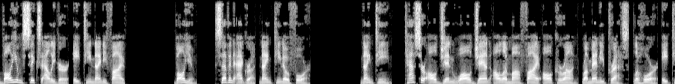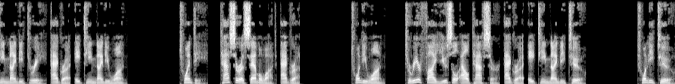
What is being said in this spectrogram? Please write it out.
Volume 6 Aligarh, 1895 Volume. 7 Agra, 1904 19. Tafsir al-Jinn wal Jan ala ma fi al-Quran, Rahmani Press, Lahore, 1893, Agra, 1891 20. Tafsir as-Samawat, Agra. 21. Tahrir fi Usul al-Tafsir, Agra, 1892. 22.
